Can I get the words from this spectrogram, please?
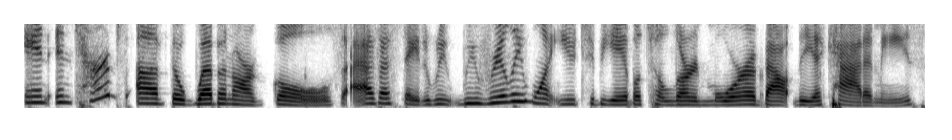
And in terms of the webinar goals, as I stated, we, we really want you to be able to learn more about the academies,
